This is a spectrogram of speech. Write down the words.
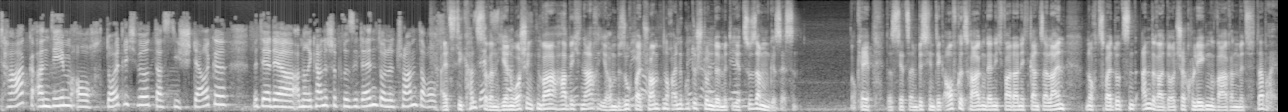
Tag, an dem auch deutlich wird, dass die Stärke, mit der der amerikanische Präsident Donald Trump darauf. Als die Kanzlerin hier in Washington war, habe ich nach ihrem Besuch bei Trump noch eine gute Stunde mit ihr zusammengesessen. Okay, das ist jetzt ein bisschen dick aufgetragen, denn ich war da nicht ganz allein. Noch zwei Dutzend anderer deutscher Kollegen waren mit dabei.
